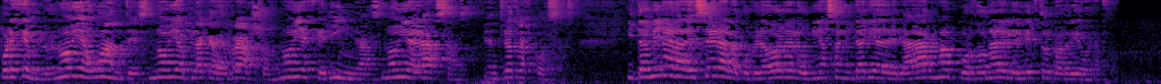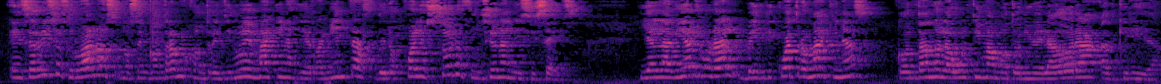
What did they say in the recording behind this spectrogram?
Por ejemplo, no había guantes, no había placa de rayos, no había jeringas, no había gasas, entre otras cosas. Y también agradecer a la cooperadora de la Unidad Sanitaria de la Arma por donar el electrocardiógrafo. En servicios urbanos nos encontramos con 39 máquinas y herramientas, de los cuales solo funcionan 16. Y en la vial rural, 24 máquinas, contando la última motoniveladora adquirida,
